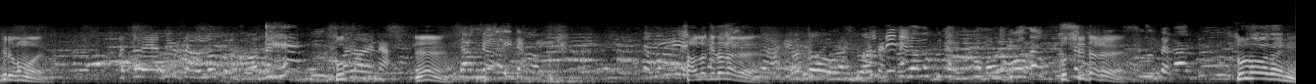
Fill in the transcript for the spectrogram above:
কীরকম হয়? হ্যাঁ চাউল কিতা থাকে? কুত্তি থাকে? চুল পাওয়া যায়নি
